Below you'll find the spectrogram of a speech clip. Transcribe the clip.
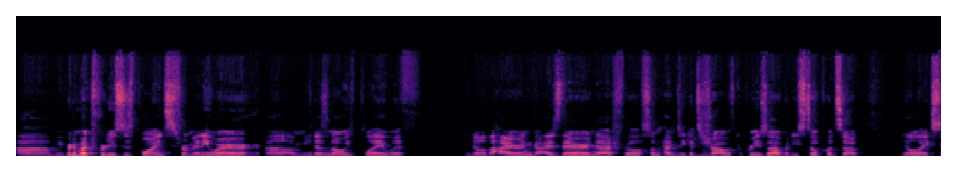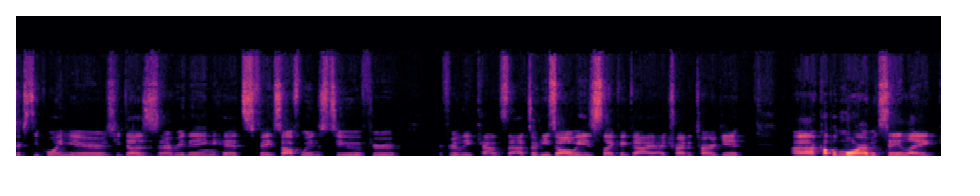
um, he pretty much produces points from anywhere. Um, he doesn't always play with, you know, the higher end guys there in Nashville. Sometimes he gets mm-hmm. a shot with Kaprizov, but he still puts up you know, like 60 point years. He does everything, hits, face off wins too, if your if your league counts that. So he's always like a guy I try to target Uh, a couple more, I would say, like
